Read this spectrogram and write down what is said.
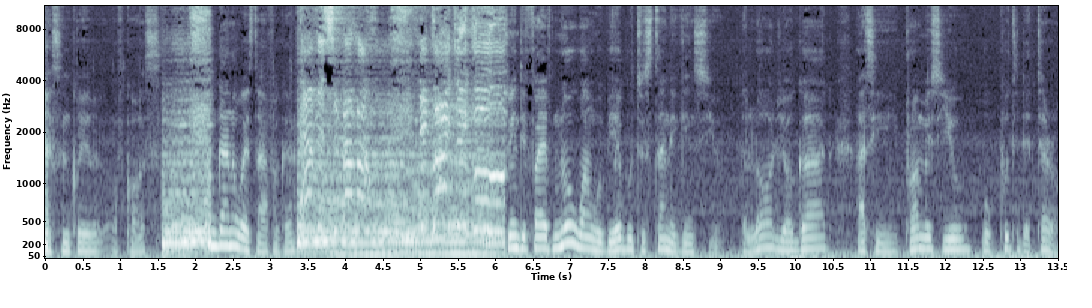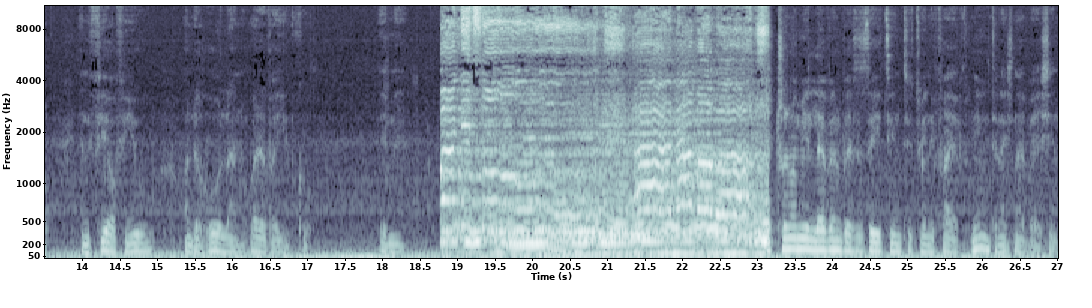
Jackson Quay, of course. From Ghana, West Africa. 25. No one will be able to stand against you. The Lord your God, as He promised you, will put the terror and fear of you on the whole land wherever you go. Amen. Deuteronomy 11, verses 18 to 25, New International Version.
